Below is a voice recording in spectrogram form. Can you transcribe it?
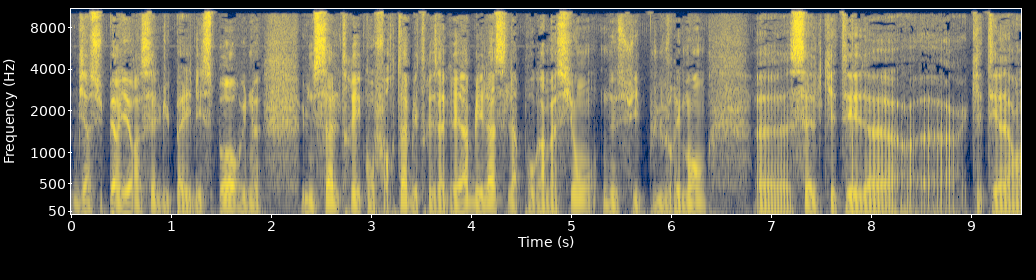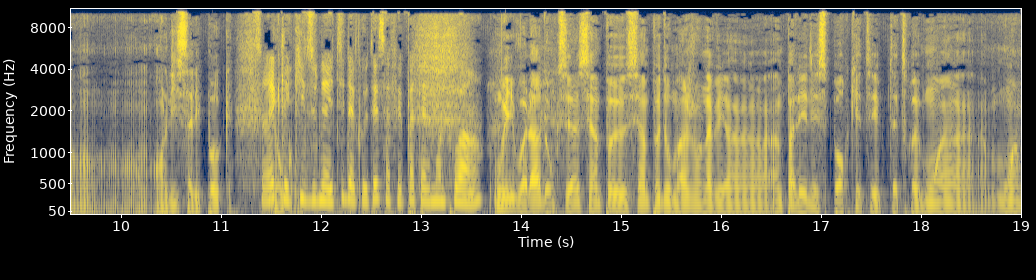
bien supérieure à celle du Palais des Sports, une une salle très confortable et très agréable. Hélas, la programmation ne suit plus vraiment celle qui était qui était en, en, lice à l'époque. C'est vrai que les Kids United à côté, ça fait pas tellement le poids. Hein. Oui, voilà, donc c'est un peu c'est un peu dommage. On avait un, un palais des sports qui était peut-être moins moins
